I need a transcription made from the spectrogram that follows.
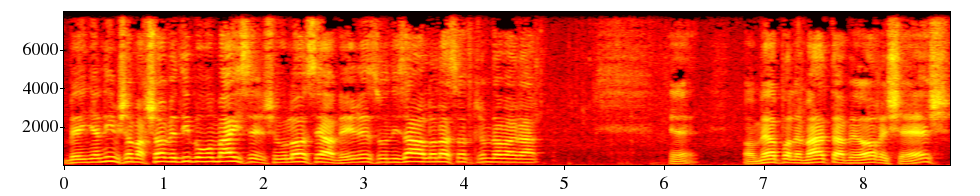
בעניינים של מחשוב ודיבור ומייסה, שהוא לא עושה אבירס, הוא נזהר לא לעשות שום דבר רע. Yeah. אומר פה למטה באורש שש,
